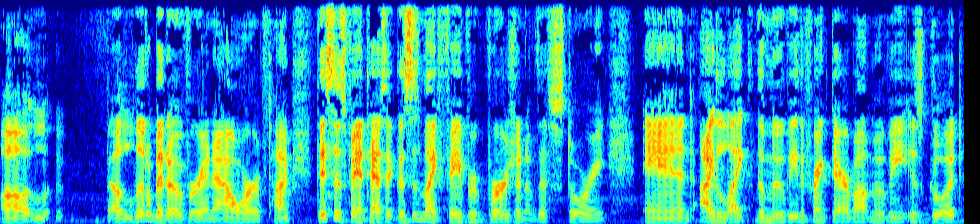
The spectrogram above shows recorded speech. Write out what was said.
Uh, a little bit over an hour of time. This is fantastic. This is my favorite version of this story, and I like the movie. The Frank Darabont movie is good.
